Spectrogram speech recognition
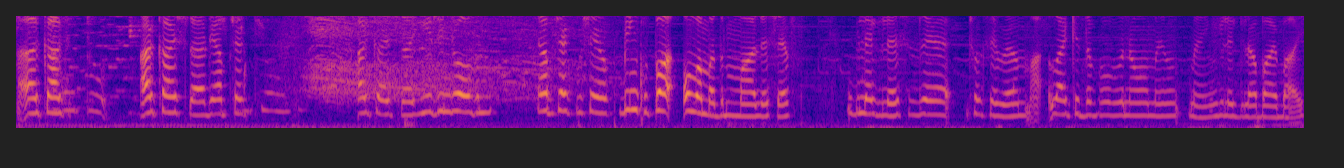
Arka- Arkadaşlar yapacak arkadaşlar 7. oldum. Yapacak bir şey yok. Bin kupa olamadım maalesef. Güle güle size çok seviyorum. Like edip abone olmayı unutmayın. Güle güle bay bay.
